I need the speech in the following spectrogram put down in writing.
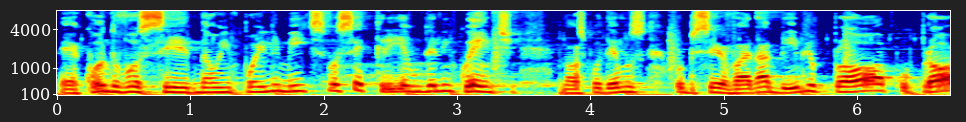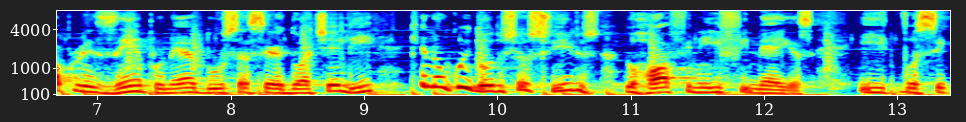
É, quando você não impõe limites, você cria um delinquente. Nós podemos observar na Bíblia o próprio, o próprio exemplo né, do sacerdote Eli, que não cuidou dos seus filhos, do Hofni e Finéias. E você,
